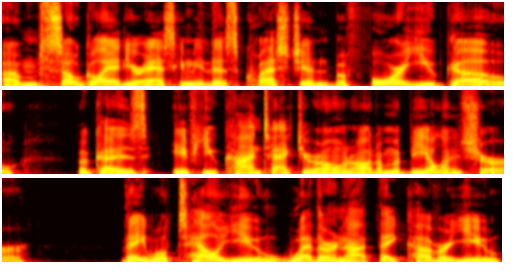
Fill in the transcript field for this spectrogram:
I'm so glad you're asking me this question before you go, because if you contact your own automobile insurer, they will tell you whether or not they cover you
